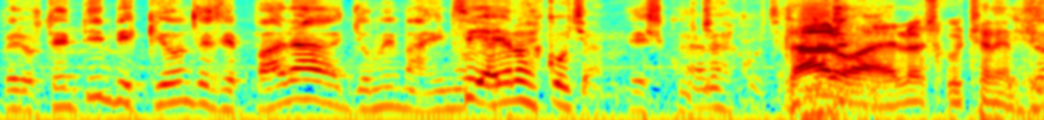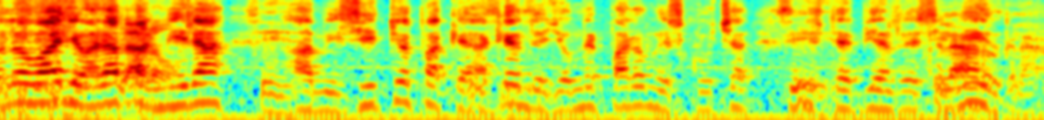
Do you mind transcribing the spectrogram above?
pero usted en Timbiquí donde se para, yo me imagino. Sí, allá nos escuchan. Escucha. Claro, a él lo escuchan en Yo lo voy a llevar a Claro. Palmira a mis sitios para que vea que donde yo me paro me escucha y usted es bien recibido. claro, claro.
